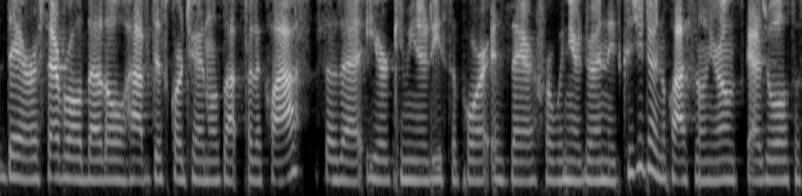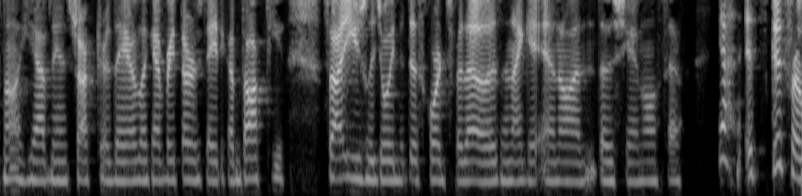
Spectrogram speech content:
There are several that'll have Discord channels up for the class so that your community support is there for when you're doing these because you're doing the classes on your own schedule. So it's not like you have the instructor there like every Thursday to come talk to you. So I usually join the Discords for those and I get in on those channels. So yeah, it's good for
